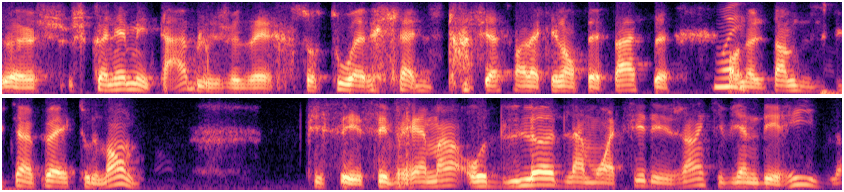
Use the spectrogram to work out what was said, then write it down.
Euh, je, je, connais mes tables, je veux dire, surtout avec la distanciation à laquelle on fait face, oui. on a le temps de discuter un peu avec tout le monde. Puis c'est vraiment au-delà de la moitié des gens qui viennent des rives. Là.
